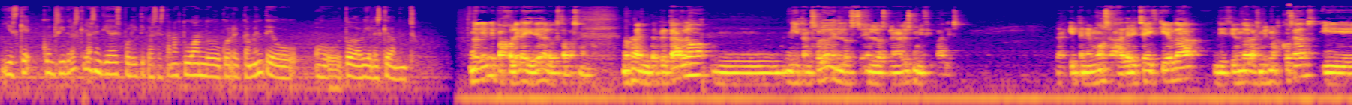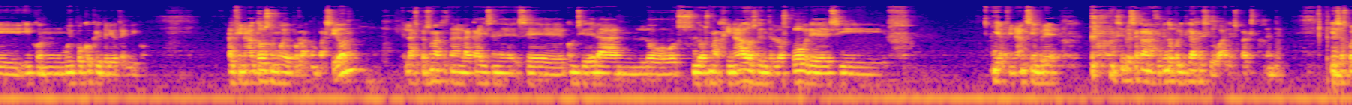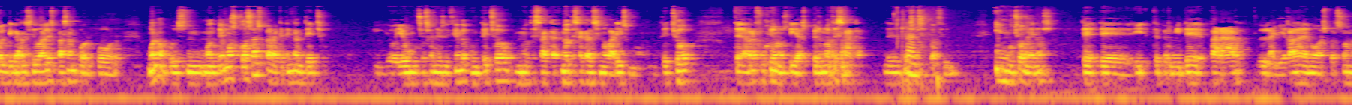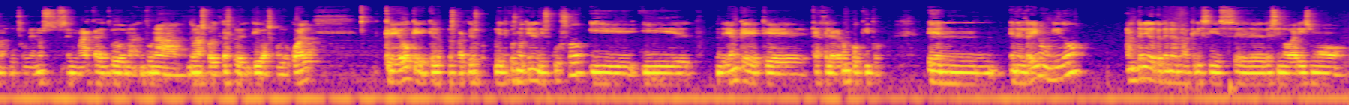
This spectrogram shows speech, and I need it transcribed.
Y es que, ¿consideras que las entidades políticas están actuando correctamente o, o todavía les queda mucho? No tienen ni pajolera idea de lo que está pasando no saben interpretarlo mm, ni tan solo en los, en los plenarios municipales. Aquí tenemos a derecha e izquierda diciendo las mismas cosas y, con muy poco criterio técnico. Al final todo se mueve por la compasión, las personas que están en la calle se, consideran los, los, marginados de entre los pobres y, y al final siempre, siempre se acaban haciendo políticas residuales para esta gente. Y esas políticas residuales pasan por, por, bueno, pues montemos cosas para que tengan techo. Y yo llevo muchos años diciendo que un techo no te saca, no te saca del sinogarismo. Un techo te da refugio unos días, pero no te saca de, esa situación. Y mucho menos te, te, te, permite parar la llegada de nuevas personas, mucho menos se enmarca dentro de, una, de, una, de unas políticas preventivas, con lo cual creo que, que, los partidos políticos no tienen discurso y, y tendrían que, que, acelerar un poquito. En, en, el Reino Unido han tenido que tener una crisis eh, de sinogarismo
